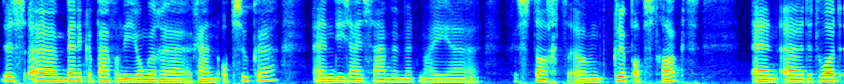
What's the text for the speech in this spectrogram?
Dus ehm, ben ik een paar van die jongeren gaan opzoeken en die zijn samen met mij gestart um, Club Abstract. En dit wordt,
